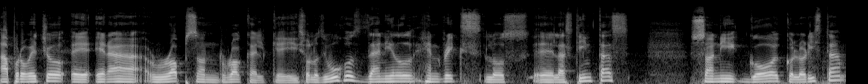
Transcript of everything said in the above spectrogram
aprovecho, eh, era Robson Roca el que hizo los dibujos, Daniel Hendricks los, eh, las tintas, Sonny Go el colorista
